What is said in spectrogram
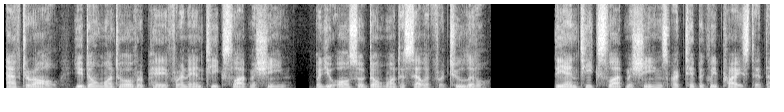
After all, you don't want to overpay for an antique slot machine, but you also don't want to sell it for too little. The antique slot machines are typically priced at the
